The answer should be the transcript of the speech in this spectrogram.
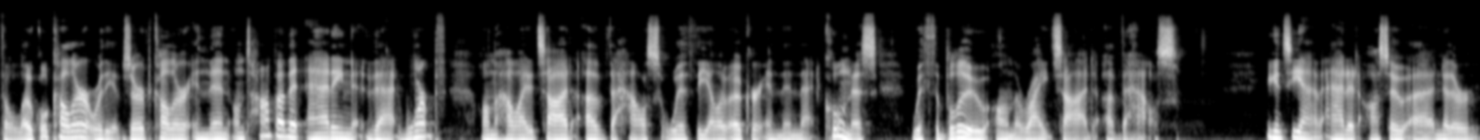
the local color or the observed color, and then on top of it, adding that warmth on the highlighted side of the house with the yellow ochre, and then that coolness with the blue on the right side of the house. You can see I've added also uh, another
